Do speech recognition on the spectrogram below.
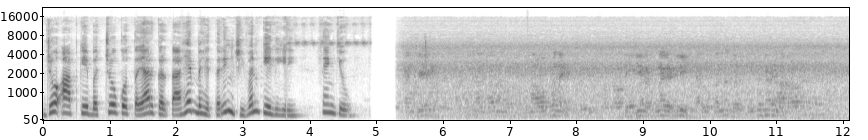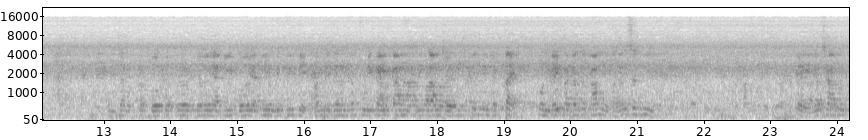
जो आपके बच्चों को तैयार करता है बेहतरीन जीवन के लिए। थैंक यू घटना घडली काम काम काम आता एकदा चार लोक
